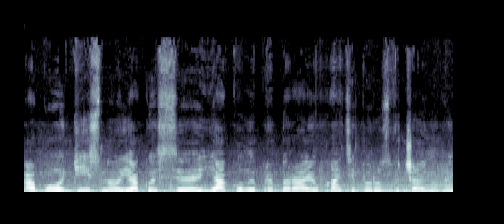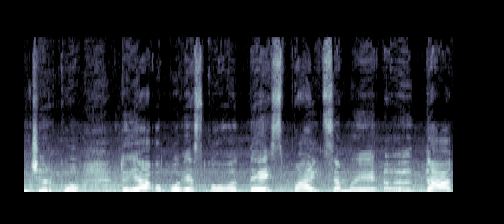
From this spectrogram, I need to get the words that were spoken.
або дійсно якось е, я коли прибираю в хаті, беру звичайну ганчірку, то я обов'язково десь пальцями е, так,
